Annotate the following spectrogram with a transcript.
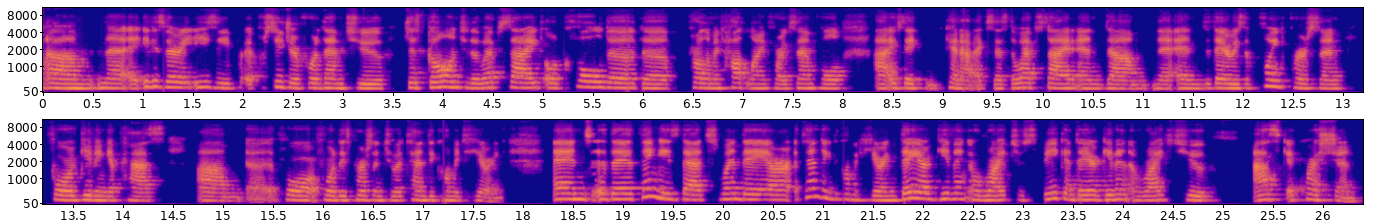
um, it is very easy procedure for them to just go onto the website or call the, the parliament hotline, for example, uh, if they cannot access the website and um, and there is a point person for giving a pass um, uh, for for this person to attend the committee hearing. And the thing is that when they are attending the committee hearing, they are given a right to speak and they are given a right to ask a question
